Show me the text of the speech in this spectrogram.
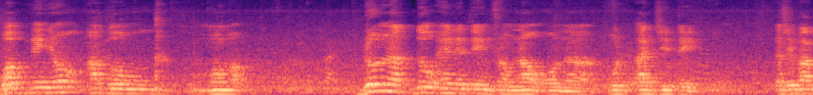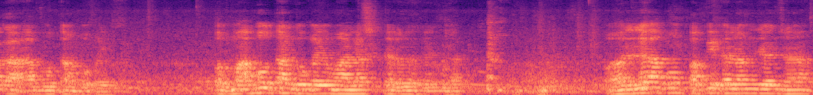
Huwag ninyo akong mama. Do not do anything from now on na would agitate. Kasi baka abutan ko kayo. Pag maabutan ko kayo, malas talaga kayo lahat. Wala akong pakialam dyan sa...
